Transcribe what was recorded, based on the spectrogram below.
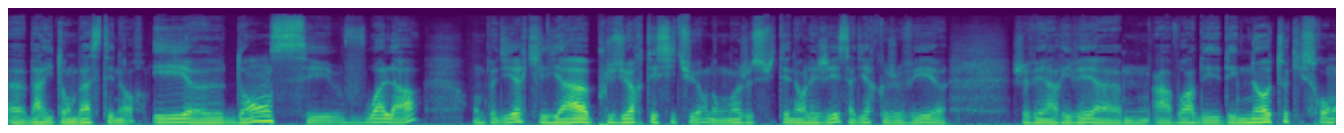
euh, baryton, basse, ténor. Et euh, dans ces voix-là, on peut dire qu'il y a plusieurs tessitures. Donc moi, je suis ténor léger, c'est-à-dire que je vais euh, je vais arriver à, avoir des, notes qui seront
